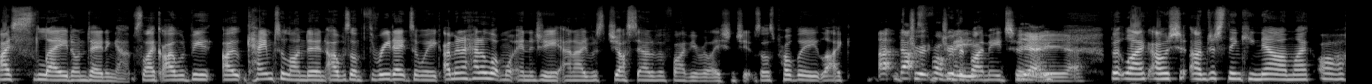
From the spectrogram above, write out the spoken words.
I slayed on dating apps. Like, I would be, I came to London, I was on three dates a week. I mean, I had a lot more energy and I was just out of a five year relationship. So I was probably like Uh, that's dri- probably, driven by me too. Yeah, yeah, yeah. But like, I was, I'm just thinking now, I'm like, oh,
